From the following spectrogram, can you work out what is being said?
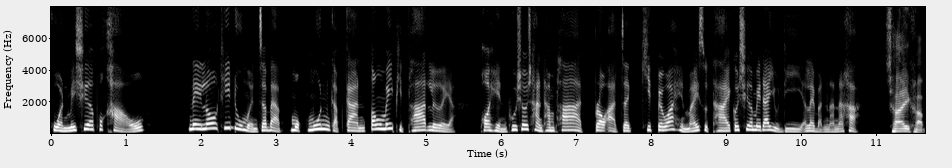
ควรไม่เชื่อพวกเขา ในโลกที่ดูเหมือนจะแบบหมกมุ่นกับการต้องไม่ผิดพลาดเลยอะ พอเห็นผู้เชี่ยวชาญทำพลาด เราอาจจะคิดไปว่าเห็นไหมสุดท้ายก็เชื่อไม่ได้อยู่ดีอะไรแบบนั้นนะคะ ใช่ครับ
